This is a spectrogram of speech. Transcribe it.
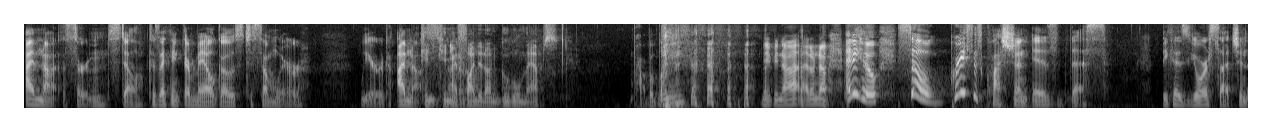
I'm not certain still because I think their mail goes to somewhere weird. I'm not. Can can you don't know. find it on Google Maps? Probably. Maybe not. I don't know. Anywho, so Grace's question is this because you're such an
